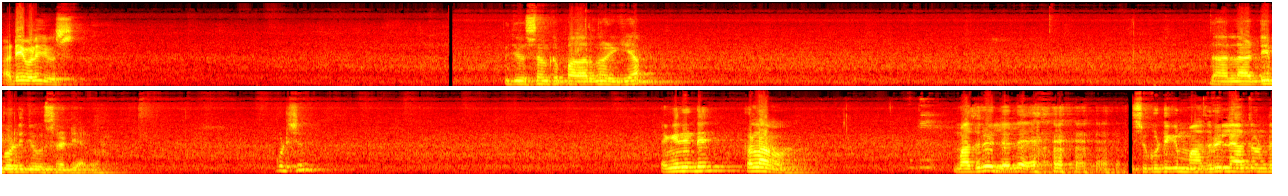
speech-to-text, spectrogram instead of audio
അടിപൊളി ജ്യൂസ് ജ്യൂസ് നമുക്ക് പകർന്നൊഴിക്കാം നല്ല അടിപൊളി ജ്യൂസ് റെഡിയായിരുന്നു. കുടിച്ചു? എങ്ങനെയുണ്ട്? കൊള്ളാമോ? മധുരം ഇല്ലല്ലേ കുട്ടിക്ക് മധുരം ഇല്ലാത്തതുകൊണ്ട്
